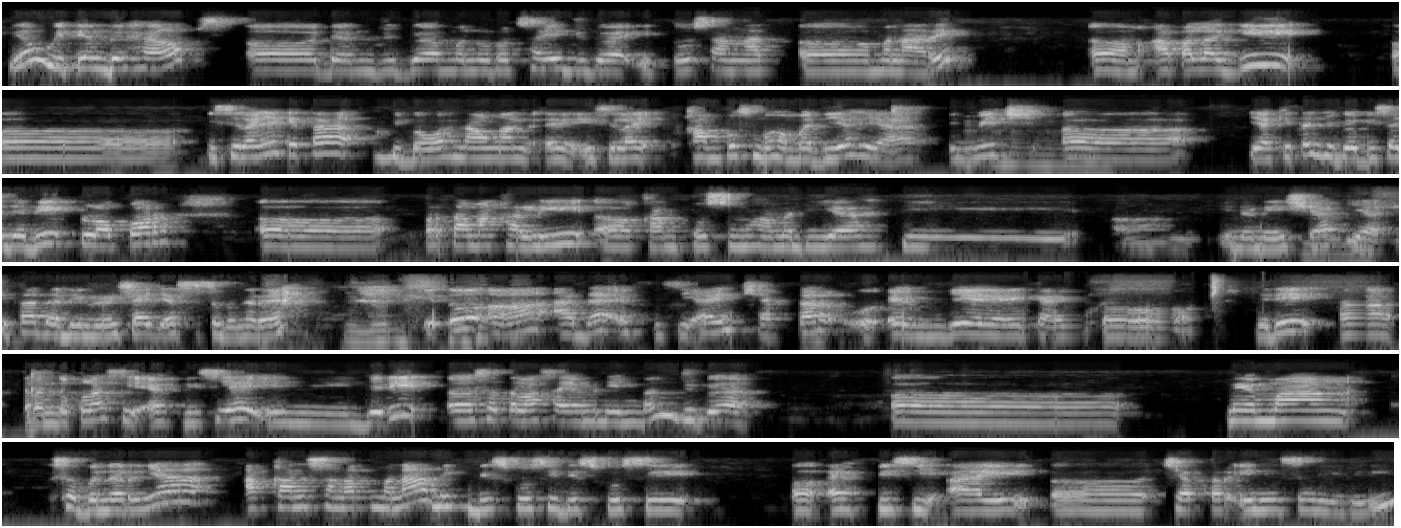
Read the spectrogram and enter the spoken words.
Ya within the helps uh, dan juga menurut saya juga itu sangat uh, menarik um, apalagi uh, istilahnya kita di bawah naungan eh, istilah kampus Muhammadiyah ya, in which uh, ya kita juga bisa jadi pelopor uh, pertama kali uh, kampus Muhammadiyah di Indonesia. Indonesia. Ya kita ada di Indonesia aja sebenarnya. itu uh, ada FBCI chapter UMJ kayak itu. Jadi uh, bentuklah si FBCI ini. Jadi uh, setelah saya menimbang juga uh, memang sebenarnya akan sangat menarik diskusi-diskusi uh, eh, FPCI uh, eh, chapter ini sendiri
